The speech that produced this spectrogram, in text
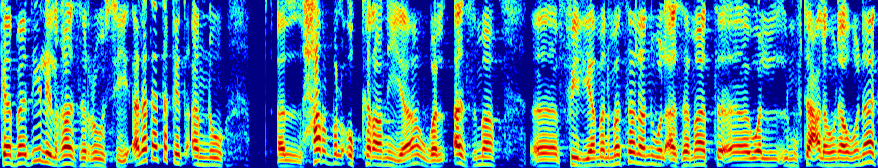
كبديل للغاز الروسي. ألا تعتقد أنه الحرب الأوكرانية والأزمة في اليمن مثلا والأزمات والمفتعلة هنا وهناك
